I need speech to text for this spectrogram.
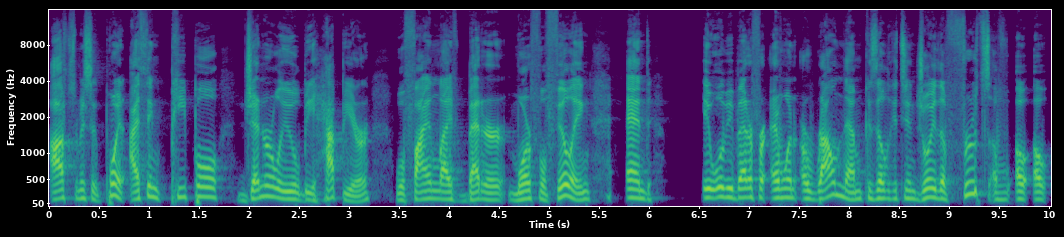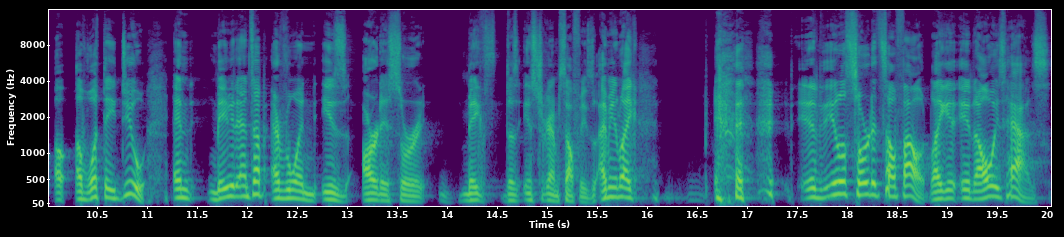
optimistic point. I think people generally will be happier, will find life better, more fulfilling, and it will be better for everyone around them because they'll get to enjoy the fruits of, of, of, what they do. And maybe it ends up everyone is artists or makes does Instagram selfies. I mean, like it, will sort itself out, like it, it always has.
